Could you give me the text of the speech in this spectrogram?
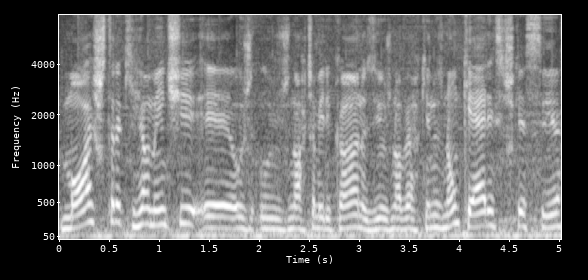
mostra que realmente eh, os, os norte-americanos e os nova-iorquinos não querem se esquecer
